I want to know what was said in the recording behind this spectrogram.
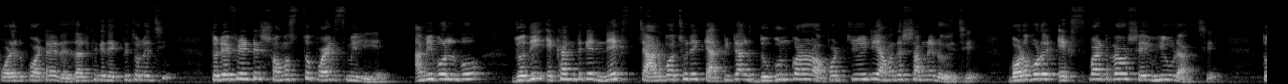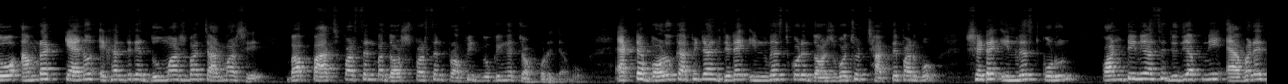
পরের কোয়ার্টারের রেজাল্ট থেকে দেখতে চলেছি। তো ডেফিনেটলি সমস্ত পয়েন্টস মিলিয়ে আমি বলব, যদি এখান থেকে নেক্সট চার বছরে ক্যাপিটাল দুগুণ করার অপরচুনিটি আমাদের সামনে রয়েছে, বড় বড় এক্সপার্টরাও সেই ভিউ রাখছে, তো আমরা কেন এখান থেকে দু মাস বা চার মাসে বা পাঁচ পার্সেন্ট বা দশ পার্সেন্ট প্রফিট বুকিংয়ে চক করে যাব? একটা বড় ক্যাপিটাল যেটা ইনভেস্ট করে দশ বছর ছাড়তে পারব, সেটা ইনভেস্ট করুন। কন্টিনিউয়াসে যদি আপনি অ্যাভারেজ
